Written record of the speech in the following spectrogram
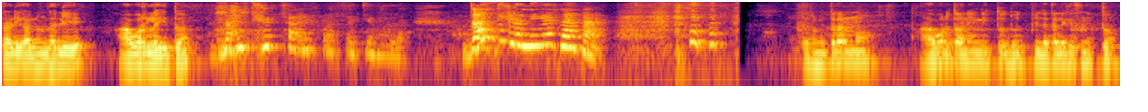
साडी घालून झाली आहे. आवरलं इथं. तर मित्रांनो आवरतो आणि निघतो. दूध पिलं का लगेच निघतो.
